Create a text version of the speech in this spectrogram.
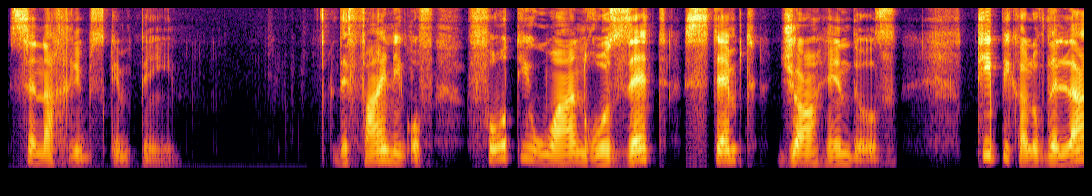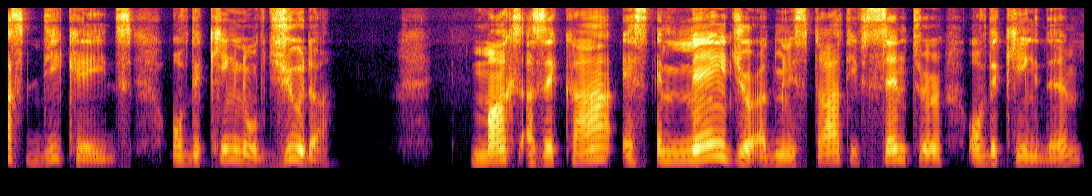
Sennacherib's campaign. The finding of 41 rosette stamped jar handles, typical of the last decades of the kingdom of Judah, marks Azekah as a major administrative center of the kingdom,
